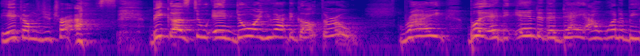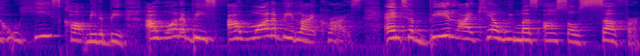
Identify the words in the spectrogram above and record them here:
here comes your trials. because to endure, you got to go through right? But at the end of the day, I want to be who he's called me to be. I want to be I want to be like Christ. And to be like him, we must also suffer.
